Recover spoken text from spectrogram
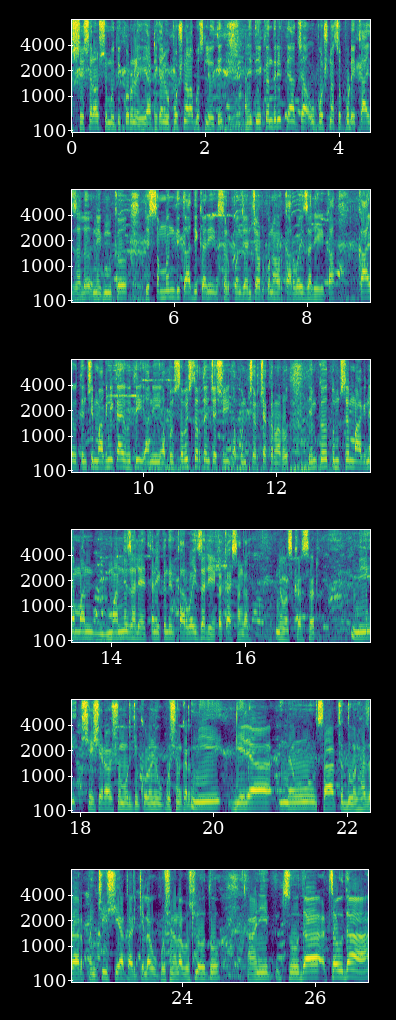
शेषराव श्रीमती कोरोले या ठिकाणी उपोषणाला बसले होते आणि ते एकंदरीत त्याच्या उपोषणाचं पुढे काय झालं नेमकं जे संबंधित अधिकारी सरपंच यांच्यावर कोणावर कारवाई झाली आहे का? काय त्यांची मागणी काय होती? आणि आपण सविस्तर त्यांच्याशी आपण चर्चा करणार आहोत. नेमकं तुमच्या मागण्या मान मान्य झाल्या आहेत का एकंदरीत कारवाई झाली आहे का? काय सांगाल? नमस्कार सर. मी शेषराव शिमूर्ती कोरोनी उपोषण करतो. मी गेल्या नऊ सात दोन हजार पंचवीस या तारखेला उपोषणाला बसलो होतो. आणि चौदा चौदा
